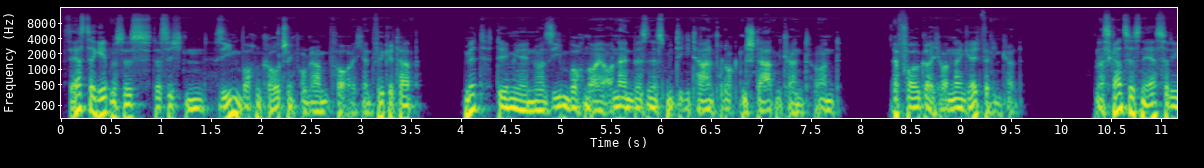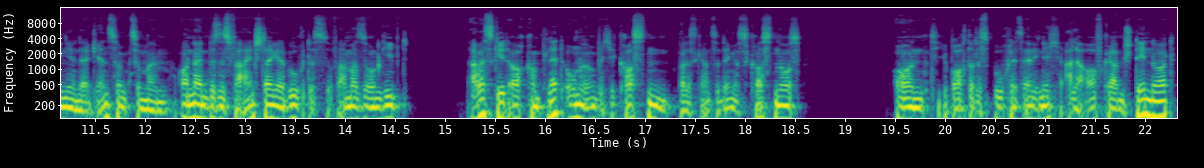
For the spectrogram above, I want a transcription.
Das erste Ergebnis ist, dass ich ein sieben Wochen Coaching-Programm für euch entwickelt habe, mit dem ihr in nur sieben Wochen euer Online-Business mit digitalen Produkten starten könnt und erfolgreich online Geld verdienen könnt. Und das Ganze ist in erster Linie eine Ergänzung zu meinem Online-Business für Einsteigerbuch, das es auf Amazon gibt. Aber es geht auch komplett ohne irgendwelche Kosten, weil das ganze Ding ist kostenlos. Und ihr braucht da das Buch letztendlich nicht. Alle Aufgaben stehen dort,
